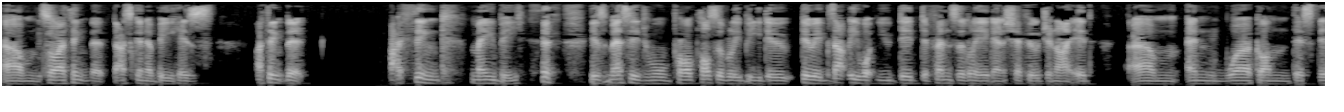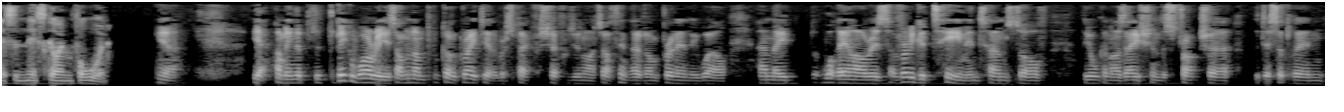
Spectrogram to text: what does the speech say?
Um, so I think that that's going to be his. I think that I think maybe his message will pro- possibly be do do exactly what you did defensively against Sheffield United, um, and work on this, this, and this going forward. Yeah, yeah. I mean, the, the, the bigger worry is, I mean, I've got a great deal of respect for Sheffield United. I think they've done brilliantly well, and they what they are is a very good team in terms of the organisation, the structure, the discipline,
